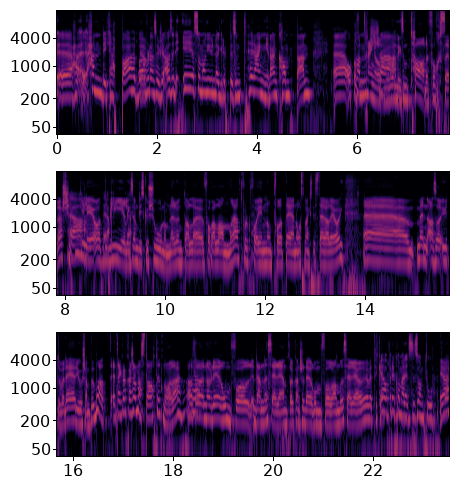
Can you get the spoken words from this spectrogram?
eh, handikappa, bare Ja. for den saks skyld. Altså, det er så mange undergrupper som trenger den kampen. Eh, og Og kanskje trenger at noen liksom tar det for seg da, skikkelig, Ja, og at det ja, blir liksom diskusjon om det rundt alle, for alle andre. At folk får inn opp for at det er noe som eksisterer, det òg. Eh, men altså, utover det er det jo kjempebra. Jeg tenker kanskje han har startet noe. Da. Altså, Når det er rom for denne serien, så kanskje det er rom for andre serier. Jeg vet ikke. Jeg håper det kommer en sesong to. Ja.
